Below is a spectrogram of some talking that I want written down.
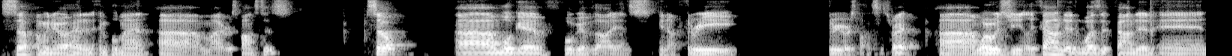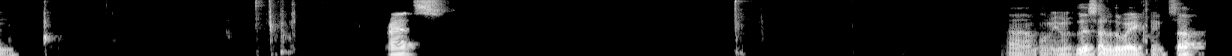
So I'm going to go ahead and implement uh, my responses. So um, we'll give we'll give the audience, you know, three three responses, right? Um, where was Genially founded? Was it founded in France? Um, let me move this out of the way, clean this up.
